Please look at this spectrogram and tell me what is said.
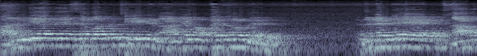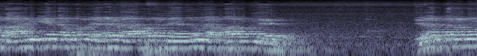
రాజకీయాలు చేసే వాళ్ళు చేయండి నాకేం అభ్యంతరం లేదు. ఎందుకంటే నాకు రాజకీయం తప్ప వేరే వ్యాపారం లేదు వ్యాపారం లేదు. నిరంతరము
